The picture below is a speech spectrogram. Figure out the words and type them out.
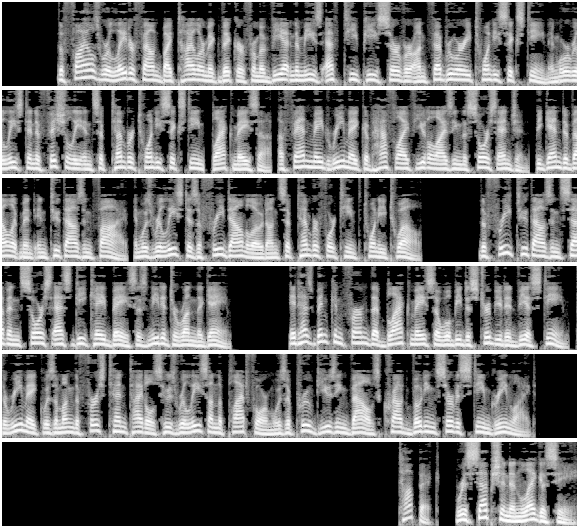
The files were later found by Tyler McVicker from a Vietnamese FTP server on February 2016 and were released unofficially in September 2016. Black Mesa, a fan made remake of Half Life utilizing the Source engine, began development in 2005, and was released as a free download on September 14, 2012. The free 2007 Source SDK base is needed to run the game. It has been confirmed that Black Mesa will be distributed via Steam. The remake was among the first 10 titles whose release on the platform was approved using Valve's crowd voting service Steam Greenlight. Topic: Reception and legacy.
